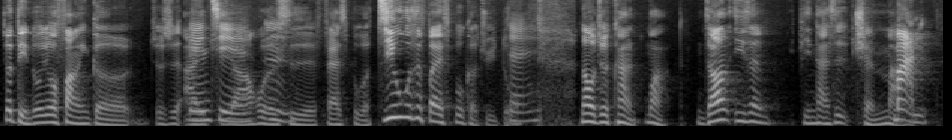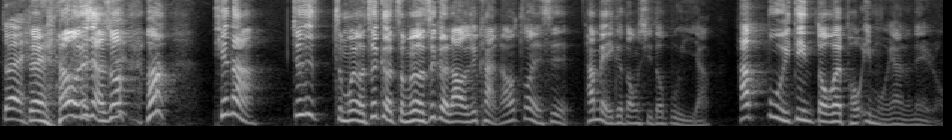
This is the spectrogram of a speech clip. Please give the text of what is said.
就顶多就放一个就是 IG 啊，或者嗯是 Facebook，、几乎是 Facebook 居多。对，然后我就看哇，你知道医生平台是全满，满对。对，然后我就想说啊，天哪，就是怎么有这个，怎么有这个，然后我就看，然后重点是它每一个东西都不一样，它不一定都会 PO 一模一样的内容，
